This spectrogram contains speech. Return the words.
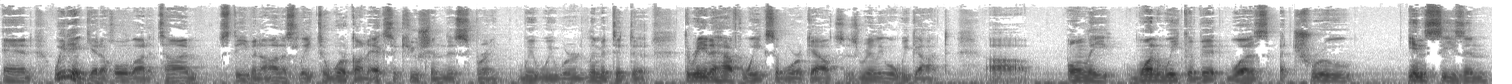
And we didn't get a whole lot of time, Stephen, honestly, to work on execution this spring. We, we were limited to three and a half weeks of workouts, is really what we got. Uh, only one week of it was a true in season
